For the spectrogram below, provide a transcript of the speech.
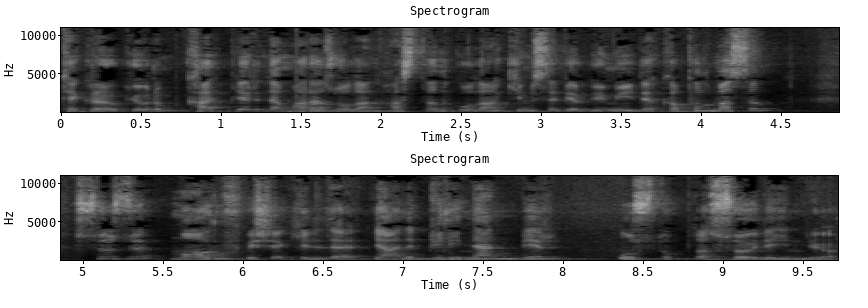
Tekrar okuyorum. Kalplerinde maraz olan, hastalık olan kimse bir ümide kapılmasın. Sözü maruf bir şekilde yani bilinen bir uslupla söyleyin diyor.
